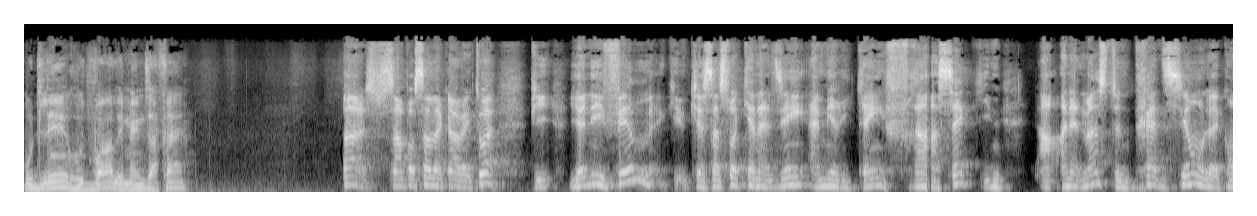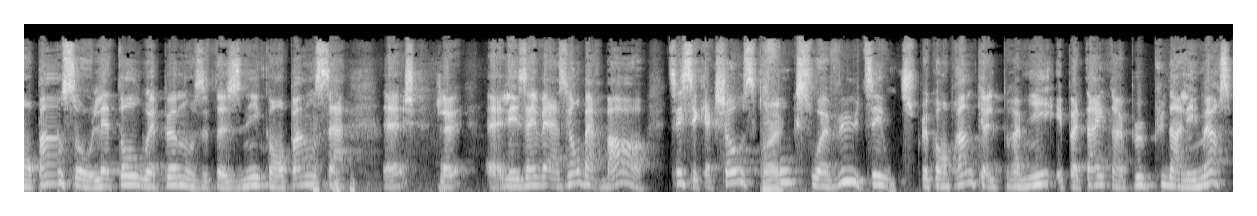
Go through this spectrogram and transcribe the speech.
ou de lire ou de voir les mêmes affaires. Ah, je suis 100% d'accord avec toi. Puis il y a des films, que, que ce soit canadien, américain, français, qui honnêtement, c'est une tradition. Qu'on pense au Lethal Weapon aux États-Unis, qu'on pense à euh, euh, les invasions barbares. Tu sais, c'est quelque chose qu'il faut qu'il soit vu. Tu sais, je peux comprendre que le premier est peut-être un peu plus dans les mœurs,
